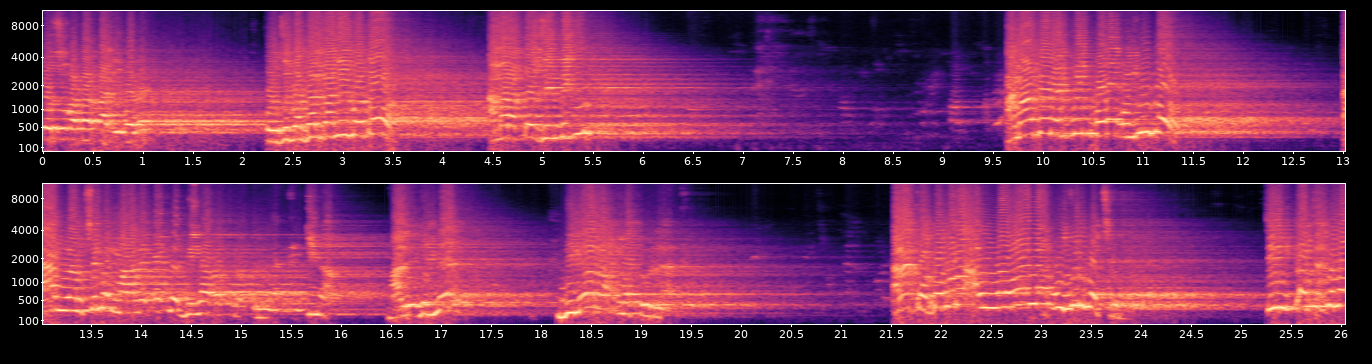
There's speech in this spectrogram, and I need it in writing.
কচু পাতার পানি বলে। কচু পাতার পানির মতো আমার আপনার জিন্দগি। আমাদের একজন বড় বুজুর্গ তার নাম ছিল মালিক ইবনে দিনার রহমাতুল্লাহ। কি নাম? মালিক ইবনে দিনার রহমাতুল্লাহ। তারা কত বড় আল্লাহ বুজুর্গ ছিল। চিন্তা চেতনা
